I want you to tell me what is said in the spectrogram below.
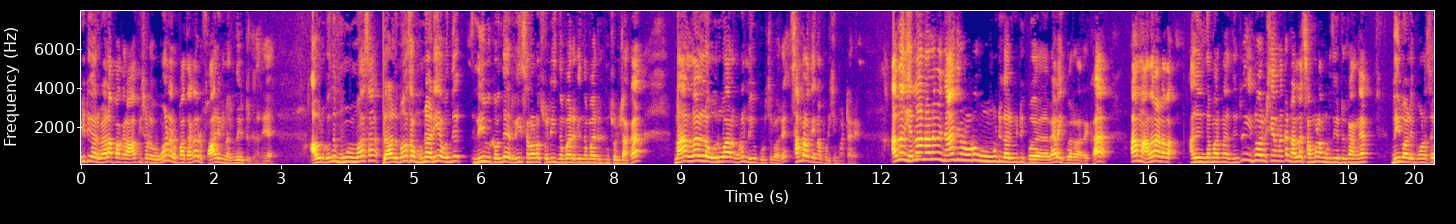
வீட்டுக்கார் வேலை பார்க்குற ஆஃபீஸோட ஓனர் பார்த்தாக்க அவர் ஃபாரினில் இருந்துகிட்டு இருக்காரு. அவருக்கு வந்து மூணு மாதம் நாலு மாதம் முன்னாடியே வந்து லீவுக்கு வந்து ரீசனோட சொல்லி இந்த மாதிரி இருக்குது இந்த மாதிரி இருக்குன்னு சொல்லிட்டாக்கா நாலு நாள் இல்லை ஒரு வாரம் கூட லீவு கொடுத்துருவாரு. சம்பளத்தை என்ன பிடிக்க மாட்டார். அதான் எல்லா நாளுமே ஞாயிற்றுக்கிழமை கூட உங்கள் வீட்டுக்கார வீட்டுக்கு போ வேலைக்கு போயிடுறாருக்கா? ஆமாம் அதனால தான் அது இந்த மாதிரிலாம் இருந்துட்டு இன்னொரு விஷயம்னாக்கா நல்ல சம்பளம் கொடுத்துக்கிட்டு இருக்காங்க. தீபாவளி போனஸு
